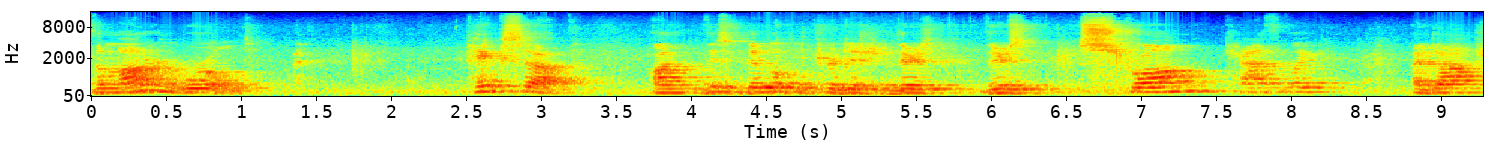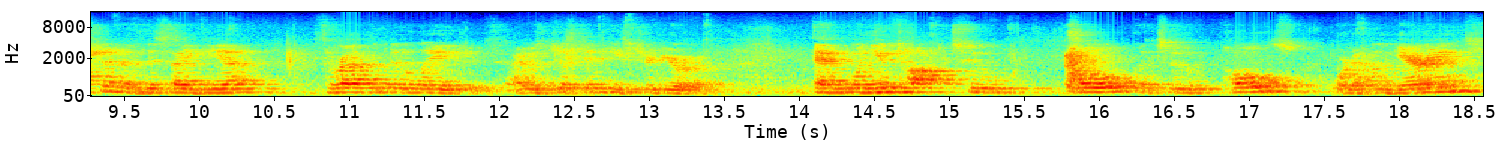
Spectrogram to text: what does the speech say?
the modern world picks up on this biblical tradition. There's, there's strong Catholic adoption of this idea throughout the Middle Ages. I was just in Eastern Europe. And when you talk to, Pol, to Poles or to Hungarians,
